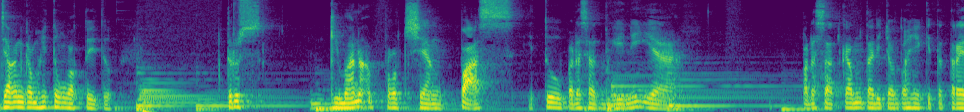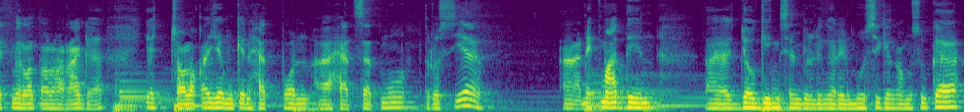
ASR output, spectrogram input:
jangan kamu hitung waktu itu. Terus gimana approach yang pas itu pada saat begini ya pada saat kamu tadi contohnya kita treadmill atau olahraga ya colok aja mungkin headphone uh, headsetmu terus ya uh, nikmatin uh, jogging sambil dengerin musik yang kamu suka.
